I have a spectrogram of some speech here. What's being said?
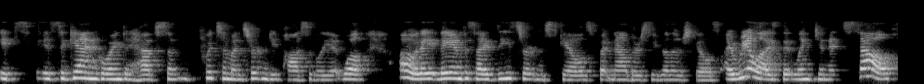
it's it's again going to have some put some uncertainty possibly at well oh they, they emphasize these certain skills but now there's these other skills i realize that linkedin itself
